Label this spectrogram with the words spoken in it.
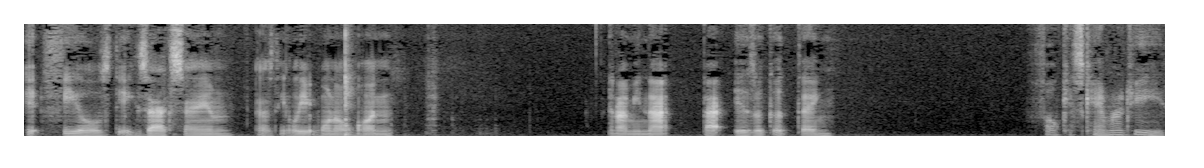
it feels the exact same as the Elite 101. And I mean, that, that is a good thing. Focus camera, jeez.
